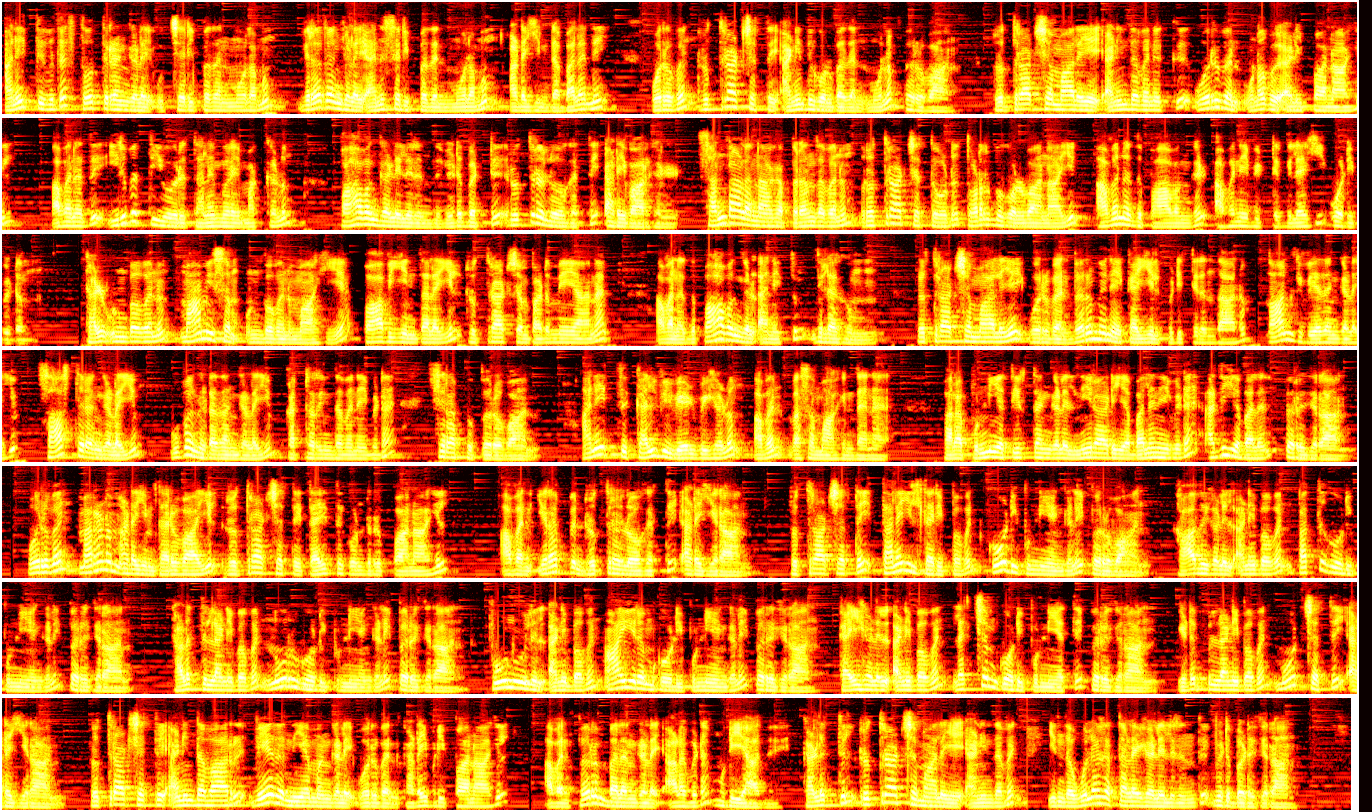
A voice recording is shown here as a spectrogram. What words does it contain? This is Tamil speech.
அனைத்து வித ஸ்தோத்திரங்களை உச்சரிப்பதன் மூலமும் விரதங்களை அனுசரிப்பதன் மூலமும் அடைகின்ற பலனை ஒருவன் ருத்ராட்சத்தை அணிந்து கொள்வதன் மூலம் பெறுவான். ருத்ராட்ச மாலையை அணிந்தவனுக்கு ஒருவன் உணவு அளிப்பானாகில் அவனது இருபத்தி ஒரு தலைமுறை மக்களும் பாவங்களிலிருந்து விடுபட்டு ருத்ரலோகத்தை அடைவார்கள். சண்டாளனாக பிறந்தவனும் ருத்ராட்சத்தோடு தொடர்பு கொள்வானாயின் அவனது பாவங்கள் அவனை விட்டு விலகி ஓடிவிடும். கள் உண்பவனும் மாமிசம் உண்பவனுமாகிய பாவியின் தலையில் ருத்ராட்சம் படுமையான அவனது பாவங்கள் அனைத்தும் விலகும். ருத்ராட்ச மாலையை ஒருவன் வெறுமனே கையில் பிடித்திருந்தாலும் நான்கு வேதங்களையும் சாஸ்திரங்களையும் உபநிடதங்களையும் கற்றறிந்தவனை விட சிறப்பு பெறுவான். அனைத்து கல்வி வேள்விகளும் அவன் வசமாகின்றன. பல புண்ணிய தீர்த்தங்களில் நீராடிய பலனை விட அதிக பலன் பெறுகிறான். ஒருவன் மரணம் அடையும் தருவாயில் ருத்ராட்சத்தை தரித்து கொண்டிருப்பானாகில் அவன் இறப்பின் ருத்ரலோகத்தை அடைகிறான். ருத்ராட்சத்தை தலையில் தரிப்பவன் கோடி புண்ணியங்களை பெறுவான். காதுகளில் அணிபவன் பத்து கோடி புண்ணியங்களை பெறுகிறான். கழுத்தில் அணிபவன் நூறு கோடி புண்ணியங்களை பெறுகிறான். பூநூலில் அணிபவன் ஆயிரம் கோடி புண்ணியங்களை பெறுகிறான். கைகளில் அணிபவன் லட்சம் கோடி புண்ணியத்தை பெறுகிறான். இடுப்பில் அணிபவன் மோட்சத்தை அடைகிறான். ருத்ராட்சத்தை அணிந்தவாறு வேத நியமங்களை ஒருவன் கடைபிடிப்பானாகில் அவன் பெரும் பலன்களை அளவிட முடியாது. கழுத்தில் ருத்ராட்ச மாலையை அணிந்தவன் இந்த உலக தலைகளிலிருந்து விடுபடுகிறான்.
